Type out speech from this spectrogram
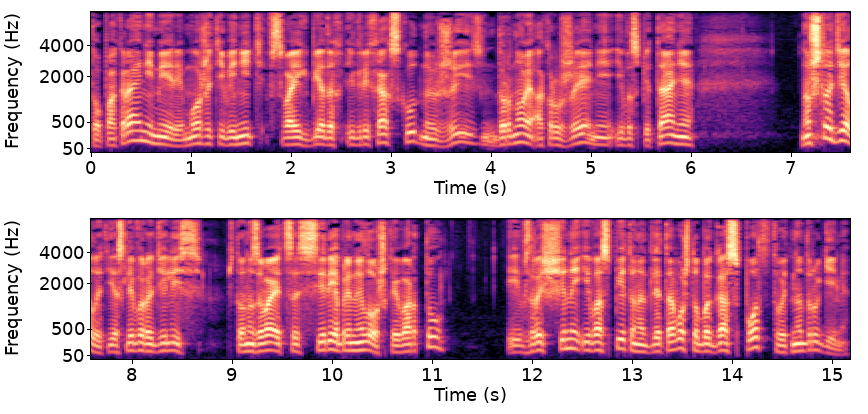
то, по крайней мере, можете винить в своих бедах и грехах скудную жизнь, дурное окружение и воспитание. Но что делать, если вы родились, что называется, с серебряной ложкой во рту, и взращены и воспитаны для того, чтобы господствовать над другими?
